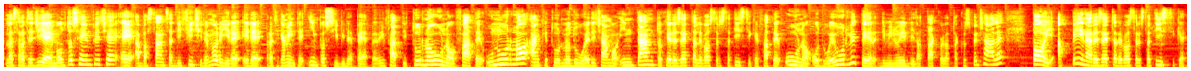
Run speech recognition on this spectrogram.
la strategia è molto semplice, è abbastanza difficile morire ed è praticamente impossibile perdere. Infatti turno 1 fate un urlo, anche turno 2, diciamo intanto che resetta le vostre statistiche fate uno o due urli per diminuirgli l'attacco e l'attacco speciale, poi appena resetta le vostre statistiche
